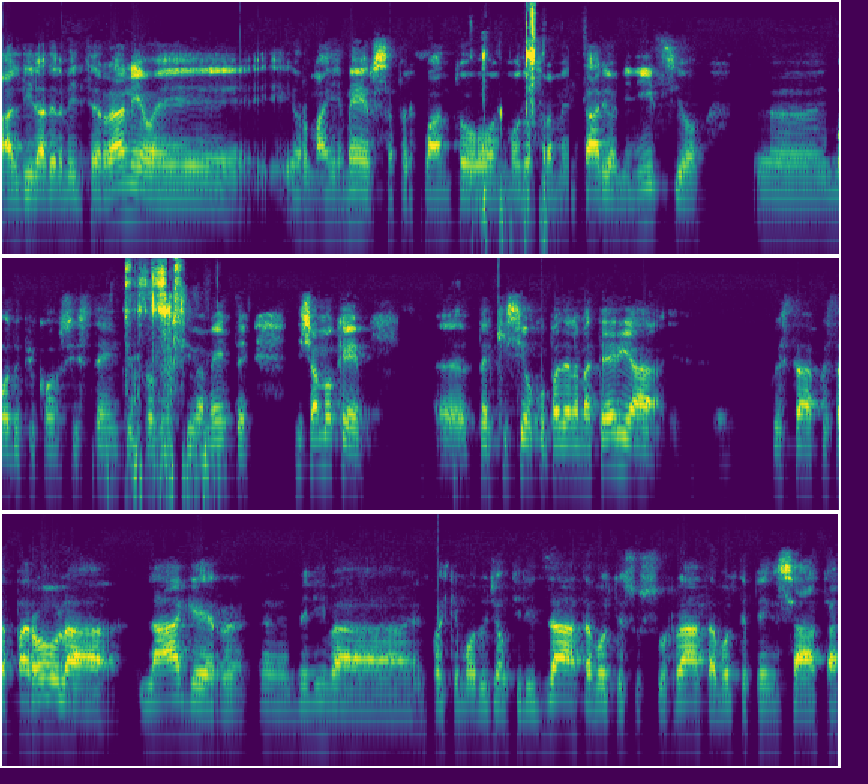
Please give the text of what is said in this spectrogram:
al di là del Mediterraneo è, è ormai emersa, per quanto in modo frammentario all'inizio, eh, in modo più consistente progressivamente. Diciamo che eh, per chi si occupa della materia questa, questa parola lager eh, veniva in qualche modo già utilizzata, a volte sussurrata, a volte pensata.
